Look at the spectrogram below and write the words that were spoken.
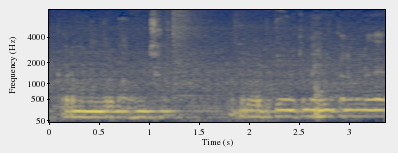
కాబట్టి మనందరూ బాగుంచాం అందులో దేవునికి మహిమ కనుగొనగా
